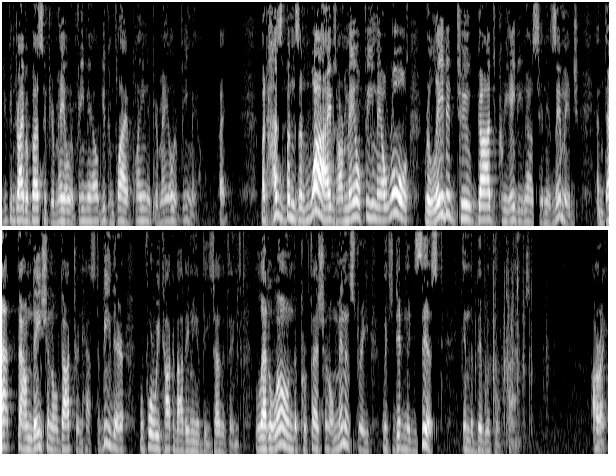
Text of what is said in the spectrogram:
You can drive a bus if you're male or female. You can fly a plane if you're male or female? But husbands and wives are male female roles related to God creating us in His image. And that foundational doctrine has to be there before we talk about any of these other things, let alone the professional ministry, which didn't exist in the biblical times. All right,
